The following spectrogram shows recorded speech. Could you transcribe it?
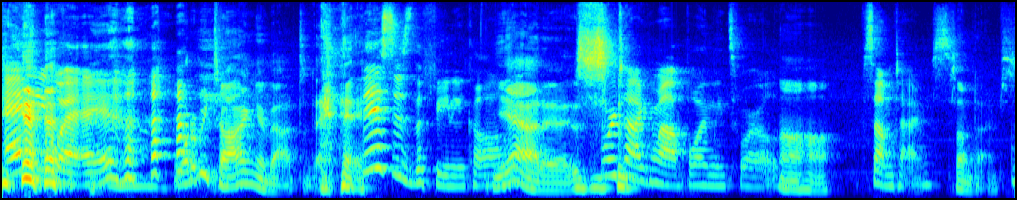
anyway, what are we talking about today? this is the Feeny call. yeah, it is. We're talking about Boy Meets World. Uh huh. Sometimes. Sometimes.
